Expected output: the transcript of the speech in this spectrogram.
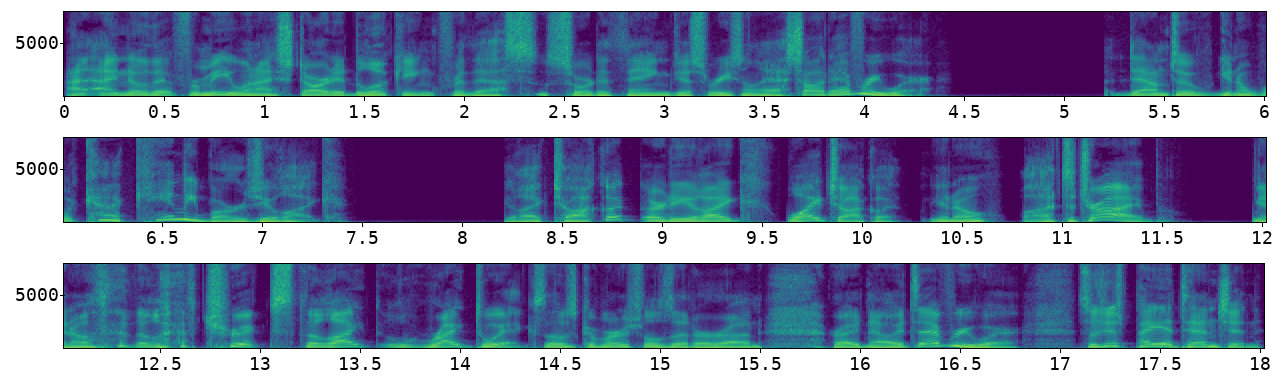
I, I know that for me, when I started looking for this sort of thing just recently, I saw it everywhere. Down to, you know, what kind of candy bars you like. You like chocolate or do you like white chocolate? You know, well, it's a tribe. You know, the left Twix, the light, right Twix, those commercials that are on right now. It's everywhere. So just pay attention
